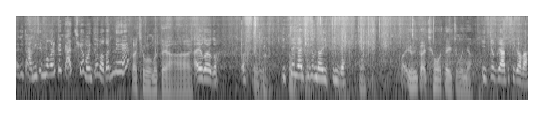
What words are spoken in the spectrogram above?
아이고, 당신 먹을 거 까치가 먼저 먹었네. 까치 먹었다, 야. 아이고, 아이고. 아이고. 이쪽이 지금 더 이쁜데. 아, 여기 까치 먹었다, 이쪽은요. 이쪽 앞에 찍어봐.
